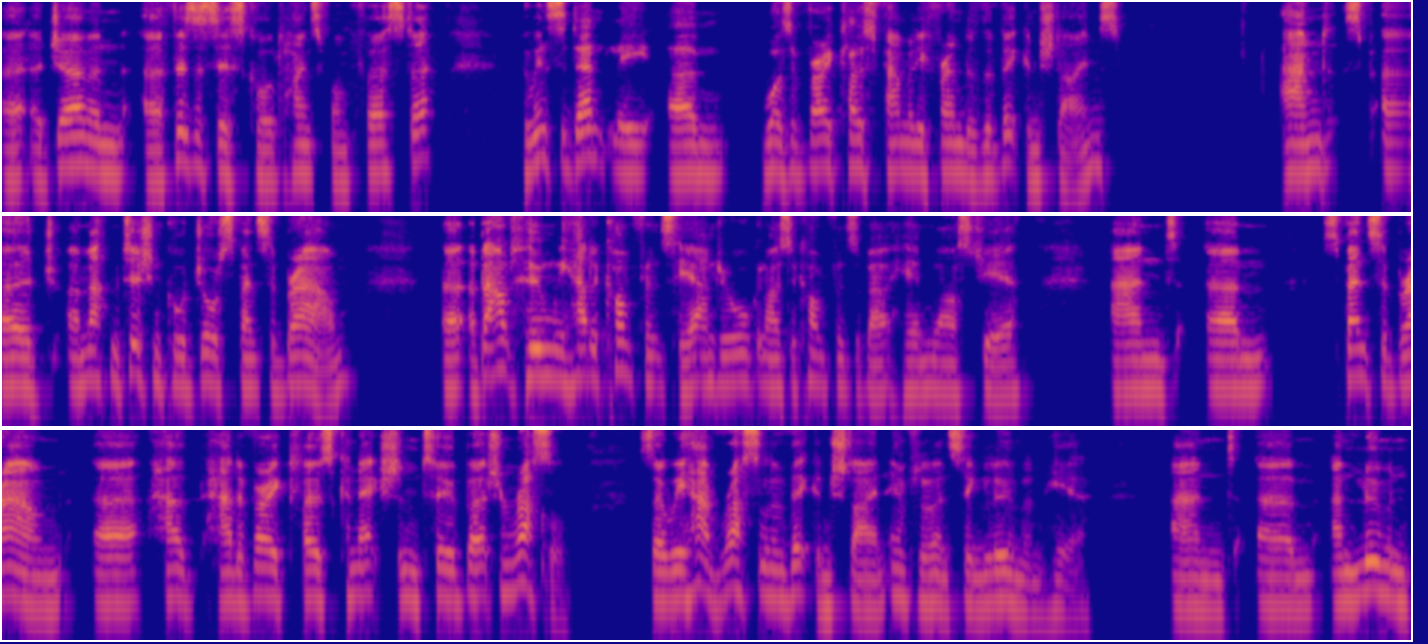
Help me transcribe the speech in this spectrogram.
a, a German uh, physicist called Heinz von Förster, who incidentally um, was a very close family friend of the Wittgensteins, and a, a mathematician called George Spencer Brown, uh, about whom we had a conference here. Andrew organized a conference about him last year. And um, Spencer Brown uh, had, had a very close connection to Bertrand Russell. So we have Russell and Wittgenstein influencing Luhmann here. And, um, and Luhmann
